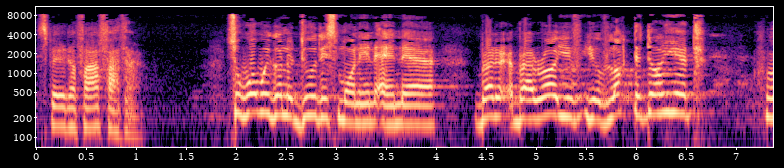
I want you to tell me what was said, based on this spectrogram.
spirit of our father. So what we're going to do this morning and uh, brother, brother roy you've, you've locked the door yet? We're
